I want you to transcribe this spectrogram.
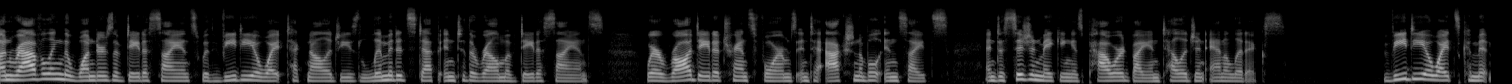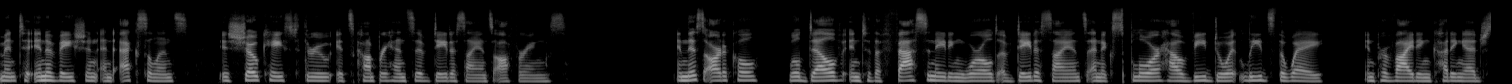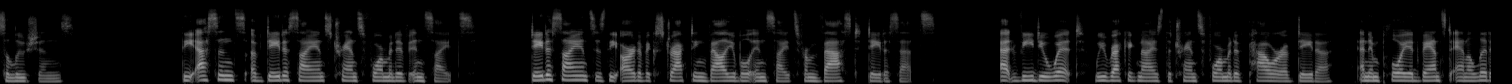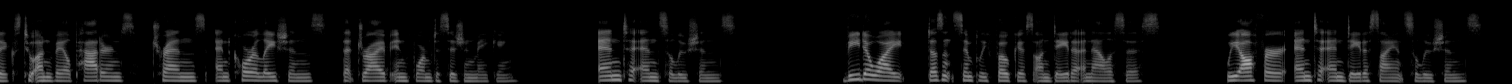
Unraveling the wonders of data science with Vidya White Technologies' limited step into the realm of data science, where raw data transforms into actionable insights and decision making is powered by intelligent analytics. Vidya White's commitment to innovation and excellence is showcased through its comprehensive data science offerings. In this article, we'll delve into the fascinating world of data science and explore how VDOIT leads the way in providing cutting edge solutions. The essence of data science transformative insights. Data science is the art of extracting valuable insights from vast datasets. At VDOIT, we recognize the transformative power of data and employ advanced analytics to unveil patterns, trends, and correlations that drive informed decision making. End to end solutions. VDOIT doesn't simply focus on data analysis, we offer end to end data science solutions.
